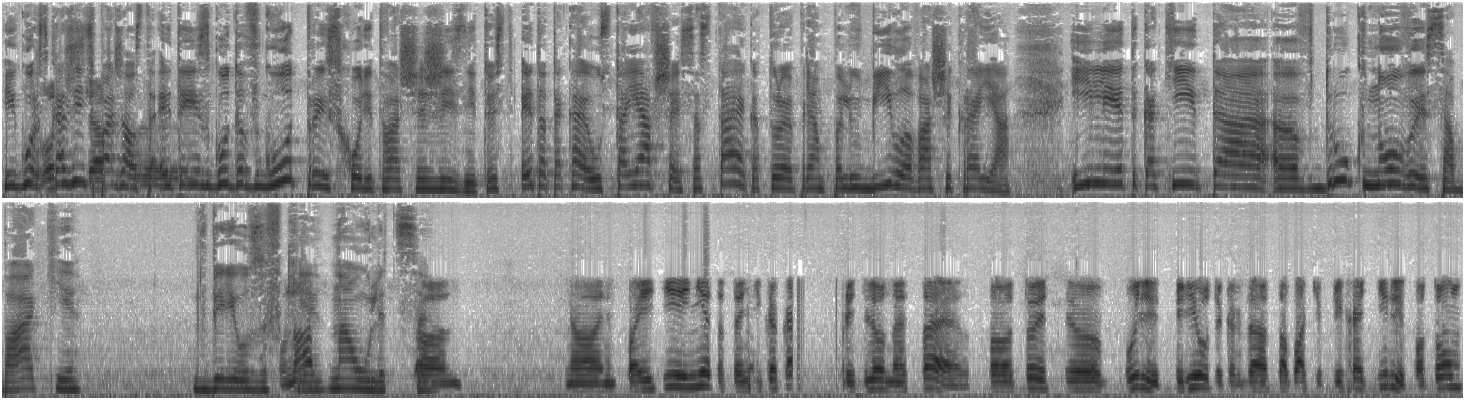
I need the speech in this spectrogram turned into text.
Егор, Вот скажите, сейчас, пожалуйста, э, это из года в год происходит в вашей жизни? То есть это такая устоявшаяся стая, которая прям полюбила ваши края? Или это какие-то э, вдруг новые собаки в Березовке нас, на улице? А, а, по идее нет, это не какая-то определенная стая. То то есть были периоды, когда собаки приходили, потом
